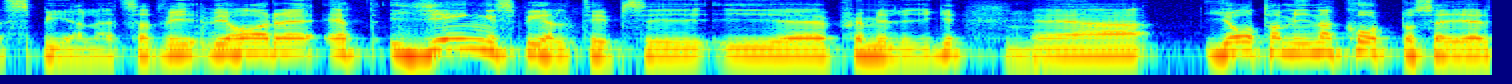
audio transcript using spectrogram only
spelet. Så att vi, vi har eh, ett gäng speltips i, i eh, Premier League. Mm. Eh, jag tar mina kort och säger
